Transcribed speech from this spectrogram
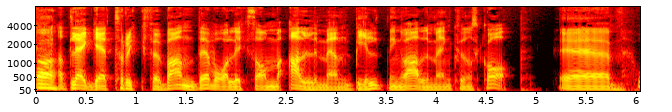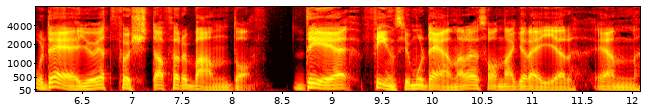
Ja. Att lägga ett tryckförband, det var liksom allmänbildning och allmänkunskap. Eh, och det är ju ett första förband då. Det finns ju modernare sådana grejer än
